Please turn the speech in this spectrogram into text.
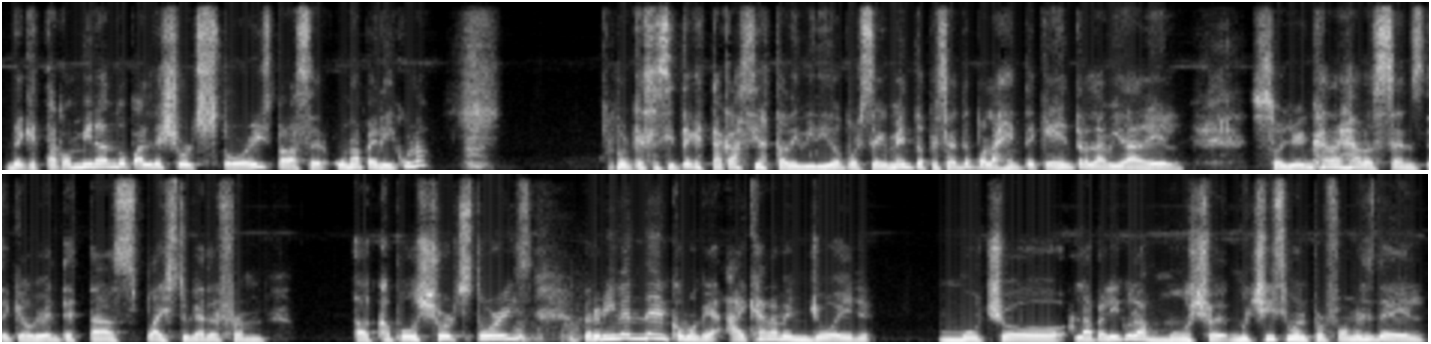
de que está combinando un par de short stories para hacer una película porque se siente que está casi hasta dividido por segmentos, especialmente por la gente que entra en la vida de él. So you can kind of have a sense de que obviamente está spliced together from a couple short stories, pero even then como que I kind of enjoyed mucho la película, mucho, muchísimo el performance de él,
